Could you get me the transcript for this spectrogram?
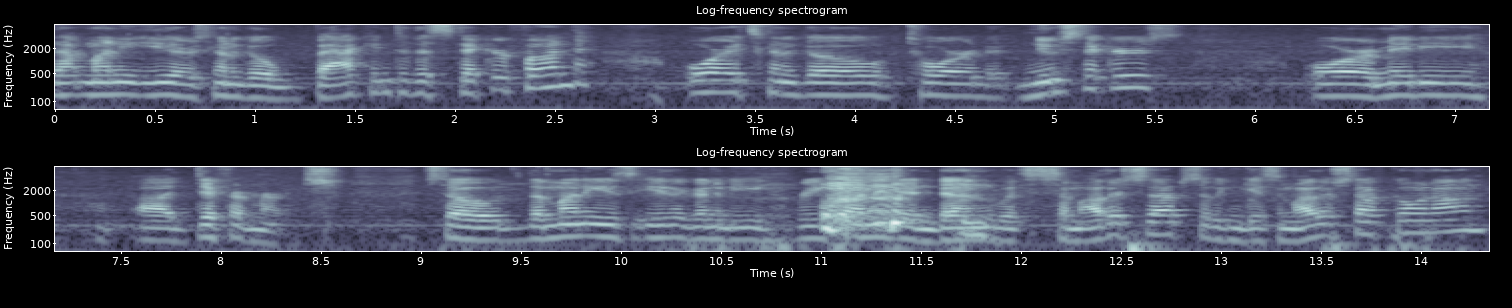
that money either is gonna go back into the sticker fund, or it's gonna go toward new stickers, or maybe uh, different merch. So the money is either going to be refunded and done with some other stuff, so we can get some other stuff going on,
